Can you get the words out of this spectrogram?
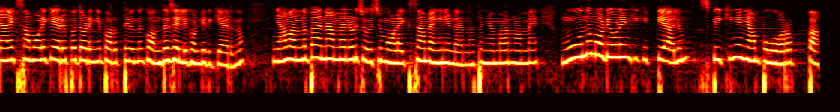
ഞാൻ എക്സാം ഹോളിൽ കയറിയപ്പോൾ തുടങ്ങി പുറത്തിരുന്ന് കൊന്ത ചൊല്ലിക്കൊണ്ടിരിക്കുകയായിരുന്നു. ഞാൻ വന്നപ്പോൾ തന്നെ അമ്മേനോട് ചോദിച്ചു മോളെ എക്സാം എങ്ങനെയുണ്ടായിരുന്നു? അപ്പോൾ ഞാൻ പറഞ്ഞു അമ്മേ മൂന്ന് മൊഡ്യൂൾ എനിക്ക് കിട്ടിയാലും സ്പീക്കിങ് ഞാൻ പോകും ഉറപ്പാണ്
